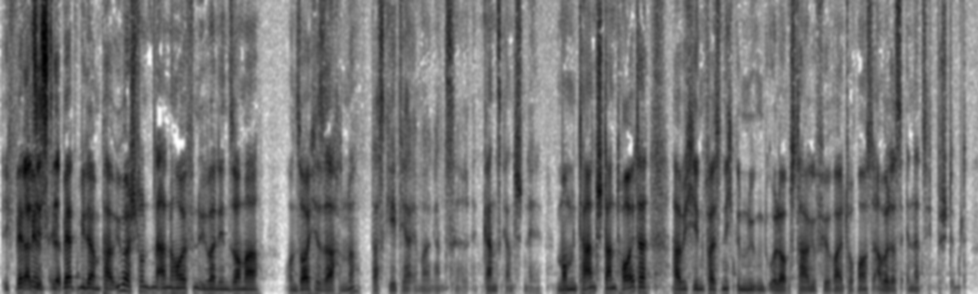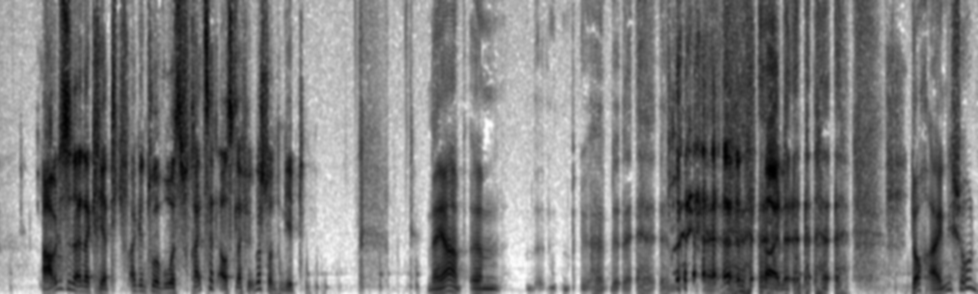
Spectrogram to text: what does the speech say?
Ich werde werd wieder ein paar Überstunden anhäufen über den Sommer. Und solche Sachen, ne? Das geht ja immer ganz, ganz, ganz schnell. Momentan Stand heute habe ich jedenfalls nicht genügend Urlaubstage für Valtorance, aber das ändert sich bestimmt. Arbeitest du in einer Kreativagentur, wo es Freizeitausgleich für Überstunden gibt? Naja, ähm, äh, äh, äh, Nein. Doch, eigentlich schon.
